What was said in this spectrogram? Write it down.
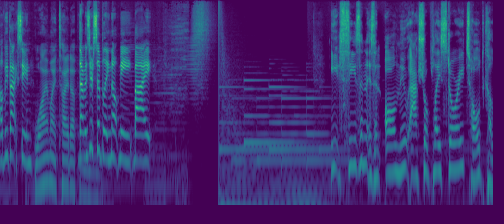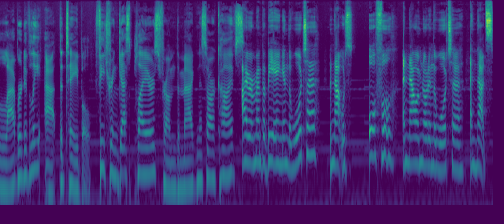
I'll be back soon. Why am I tied up? That was your sibling, not me. Bye. Each season is an all new actual play story told collaboratively at the table, featuring guest players from the Magnus Archives. I remember being in the water, and that was awful, and now I'm not in the water, and that's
